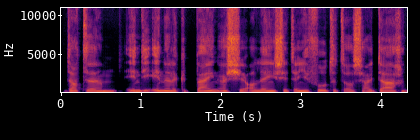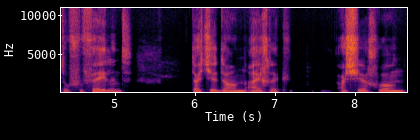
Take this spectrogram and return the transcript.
Dat ehm, in die innerlijke pijn, als je alleen zit en je voelt het als uitdagend of vervelend, dat je dan eigenlijk, als je gewoon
